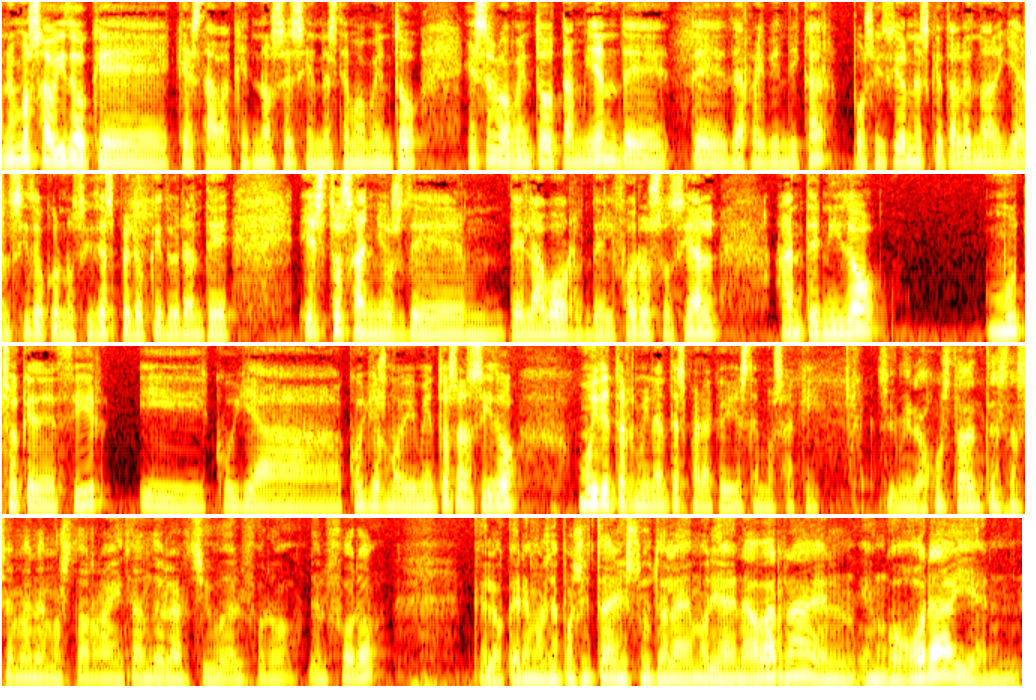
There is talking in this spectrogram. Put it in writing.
no hemos sabido que, estaba, que no sé si en este momento es el momento también de, reivindicar posiciones que tal vez no hayan sido conocidas, pero que durante estos años de, de labor del Foro Social han tenido mucho que decir y cuya, cuyos movimientos han sido muy determinantes para que hoy estemos aquí. Sí, mira, justamente esta semana hemos estado organizando el archivo del foro, del foro que lo queremos depositar en el Instituto de la Memoria de Navarra, en, Gogora y en,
